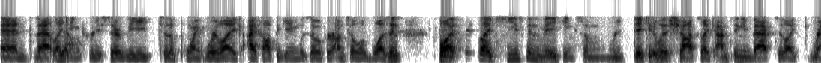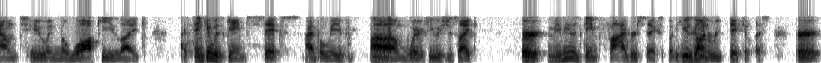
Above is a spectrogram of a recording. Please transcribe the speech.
And that like Yeah. increased their lead to the point where like I thought the game was over until it wasn't. But like he's been making some ridiculous shots. Like I'm thinking back to like round two in Milwaukee, like I think it was game six, I believe, um, where he was just like or maybe it was game five or six, but he was going ridiculous. Or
